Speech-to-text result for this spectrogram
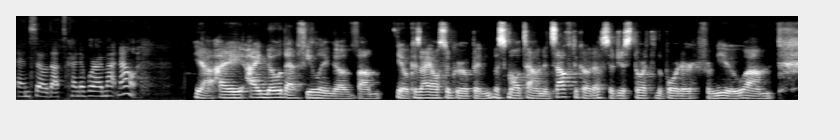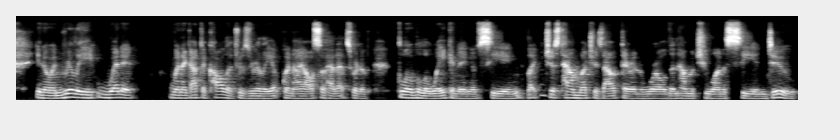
And so that's kind of where I'm at now. Yeah, I I know that feeling of um, you know because I also grew up in a small town in South Dakota, so just north of the border from you. Um, you know, and really when it when I got to college was really when I also had that sort of global awakening of seeing like just mm-hmm. how much is out there in the world and how much you want to see and do.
